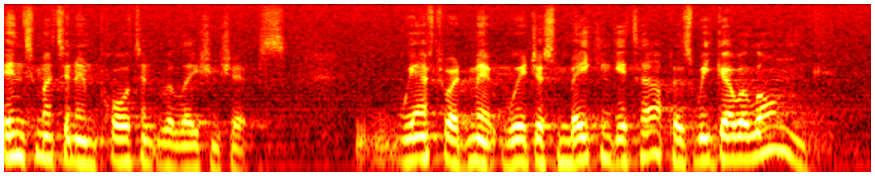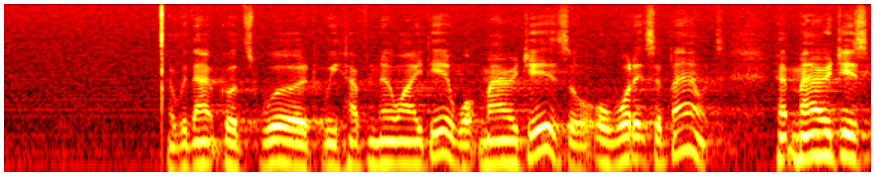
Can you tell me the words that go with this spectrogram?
intimate and important relationships, we have to admit we're just making it up as we go along. Without God's word, we have no idea what marriage is or, or what it's about. Marriage is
